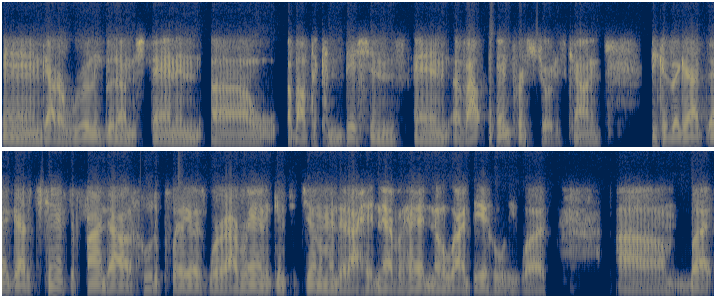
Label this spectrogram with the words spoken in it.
and got a really good understanding uh, about the conditions and about in Prince George's County because I got I got a chance to find out who the players were. I ran against a gentleman that I had never had no idea who he was, um, but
